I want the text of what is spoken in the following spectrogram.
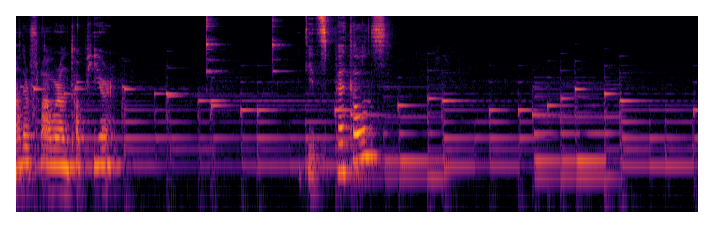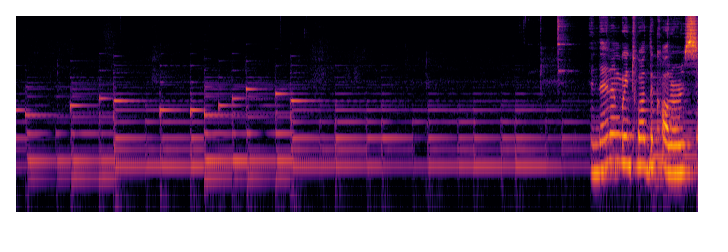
Another flower on top here. With its petals. And then I'm going to add the colors.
